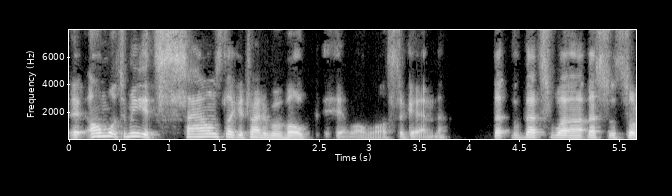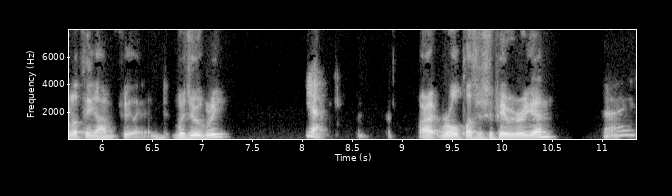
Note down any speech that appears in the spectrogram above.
it almost to me it sounds like you're trying to provoke him almost again. That that's what that's the sort of thing I'm feeling. Would you agree? Yeah. All right. Roll plus your superior again. Okay.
